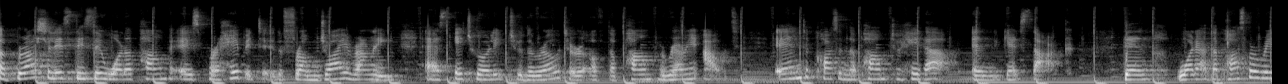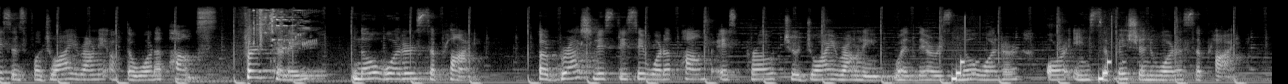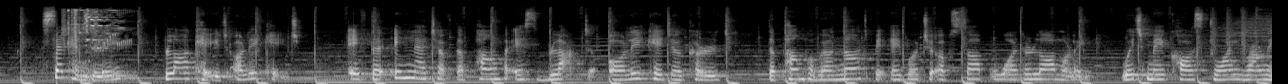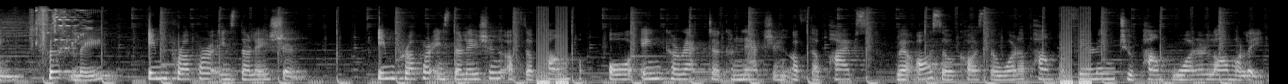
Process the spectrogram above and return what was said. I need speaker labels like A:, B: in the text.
A: A brushless DC water pump is prohibited from dry running as it will lead to the rotor of the pump wearing out and causing the pump to heat up and get stuck. Then, what are the possible reasons for dry running of the water pumps? Firstly, no water supply. A brushless DC water pump is prone to dry running when there is no water or insufficient water supply. Secondly, blockage or leakage. If the inlet of the pump is blocked or leakage occurred, the pump will not be able to absorb water normally, which may cause dry running. Thirdly, improper installation. Improper installation of the pump or incorrect connection of the pipes will also cause the water pump failing to pump water normally.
